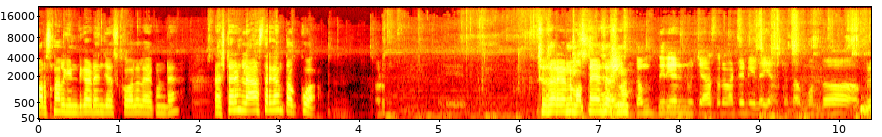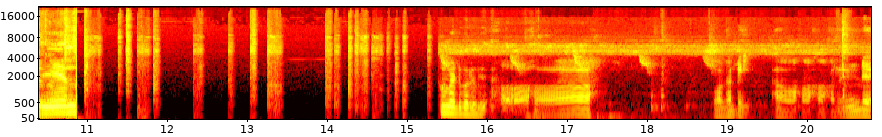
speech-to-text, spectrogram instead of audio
పర్సనల్గా ఇంటికాడ ఏం చేసుకోవాలో లేకుంటే? రెస్టారెంట్లో వేస్తారు కానీ తక్కువ. చూసారు కానీ మొత్తం వేసేసిన దమ్ బిర్యానీ నువ్వు చేస్తావు అంటే నీళ్ళు ఎంత దమ్ ఉందో? ఏం పెట్టుకోలేదు ఇది. ఒకటి. రెండే.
